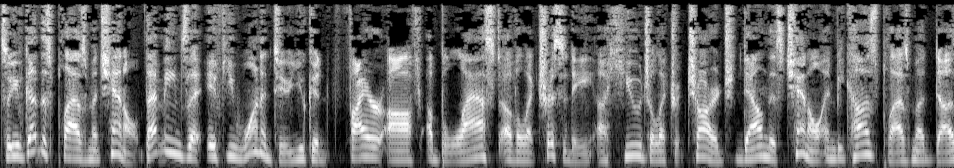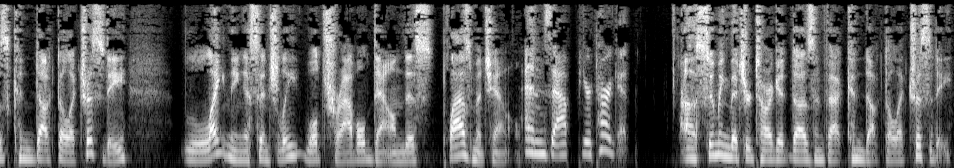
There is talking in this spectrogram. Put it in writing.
So you've got this plasma channel. That means that if you wanted to, you could fire off a blast of electricity, a huge electric charge down this channel. And because plasma does conduct electricity, lightning essentially will travel down this plasma channel and zap your target. assuming that your target does in fact conduct electricity.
